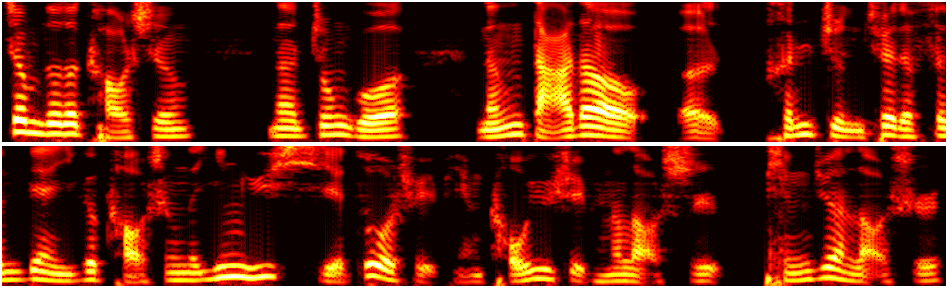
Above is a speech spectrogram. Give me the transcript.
这么多的考生，那中国能达到呃很准确的分辨一个考生的英语写作水平、口语水平的老师，评卷老师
